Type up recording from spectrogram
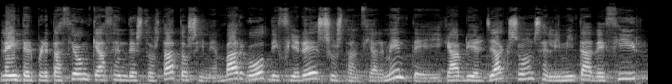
La interpretación que hacen de estos datos, sin embargo, difiere sustancialmente y Gabriel Jackson se limita a decir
